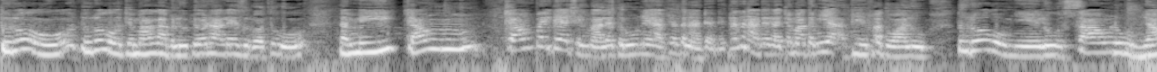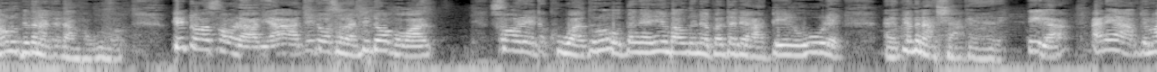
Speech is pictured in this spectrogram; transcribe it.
သူတို့ကိုသူတို့ကိုကျမကဘယ်လိုပြောထားလဲဆိုတော့သူ့ကိုသမီးကျောင်းကျောင်းပိတ်တဲ့အချိန်မှာလဲသူတို့နဲ့ကပြဿနာတက်တယ်ပြဿနာတက်တာကျမသမီးကအပြင်ထွက်သွားလို့သူတို့ကိုမြင်လို့စောင်းလို့ညောင်းလို့ပြဿနာတက်တာမဟုတ်ဘူးနော်တစ်တော့ဆော့တာဗျာတစ်တော့ဆော့တာတစ်တော့ဘောက ဆော့တဲ့တခုကသူတို့ကိုတငယ်ချင်းပေါင်းတဲ့ပတ်သက်တဲ့ဟာတင်လို့တဲ့အဲပြဿနာရှာခံရတယ်သိလားအဲ့ဒါကကျမ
